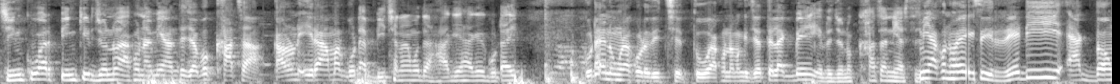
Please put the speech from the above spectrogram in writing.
চিঙ্কু আর পিঙ্কির জন্য এখন আমি আনতে যাব খাঁচা। কারণ এরা আমার গোটা বিছানার মধ্যে হাগে হাগে গোটাই গোটাই নোংরা করে দিচ্ছে। তো এখন আমাকে যেতে লাগবে এদের জন্য খাঁচা নিয়ে আসতে আমি এখন হয়ে গেছি রেডি একদম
